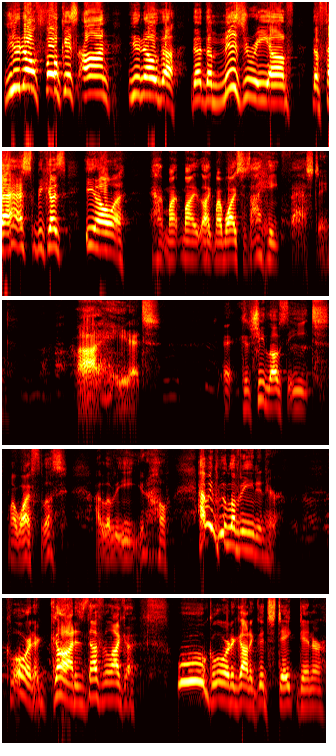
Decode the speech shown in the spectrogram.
You don't focus on, you know, the, the, the misery of the fast because, you know, uh, my, my, like my wife says, I hate fasting. I hate it. Eh, because she loves to eat. My wife loves, I love to eat, you know. How many people love to eat in here? Glory to God. It's nothing like a, ooh, glory to God, a good steak dinner.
